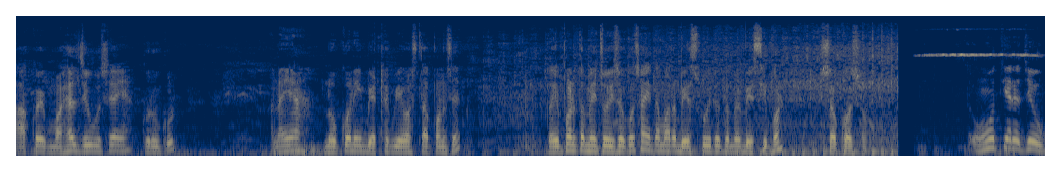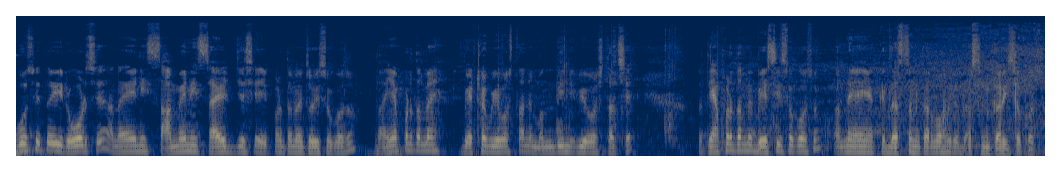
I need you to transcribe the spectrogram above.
આખું એક મહેલ જેવું છે અહીંયા, ગુરુકુળ. અને અહીંયા લોકોની બેઠક વ્યવસ્થા પણ છે. તો એ પણ તમે જોઈ શકો છો. અહીં તમારે બેસવું હોય તો તમે બેસી પણ શકો છો. તો હું અત્યારે જે ઊભો છું તો એ રોડ છે અને એની સામેની સાઈડ જે છે એ પણ તમે જોઈ શકો છો. તો અહીંયા પણ તમે બેઠક વ્યવસ્થા અને મંદિરની વ્યવસ્થા છે. તો ત્યાં પણ તમે બેસી શકો છો અને અહીંયા કે દર્શન કરવા હોય તો દર્શન કરી શકો છો.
